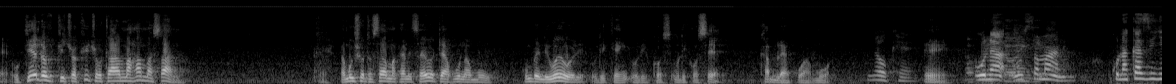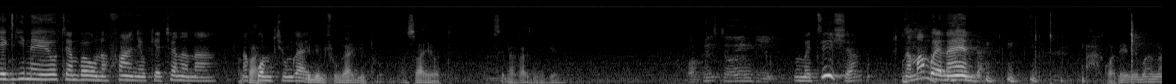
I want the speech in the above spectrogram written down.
Eh, ukienda kichwa kichwa utahamahama sana eh, na mwisho utasema makanisa yote hakuna Mungu, kumbe ni wewe uli- ulikosea kabla ya kuamua Okay. eh. Una usamani. Kuna kazi nyingine yoyote ambayo unafanya ukiachana na, na kuwa Mimi mchungaji? ni mchungaji tu masaa yote, sina kazi nyingine. Wakristo wengi Umetisha na mambo yanaenda. Ah, Kwa nini bwana?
